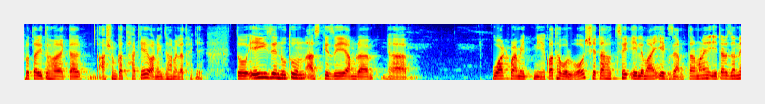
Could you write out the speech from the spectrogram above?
প্রতারিত হওয়ার একটা আশঙ্কা থাকে, অনেক ঝামেলা থাকে। তো এই যে নতুন, আজকে যে আমরা ওয়ার্ক পারমিট নিয়ে কথা বলব, সেটা হচ্ছে এলএমআই এক্সাম তার মানে এটার জন্য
